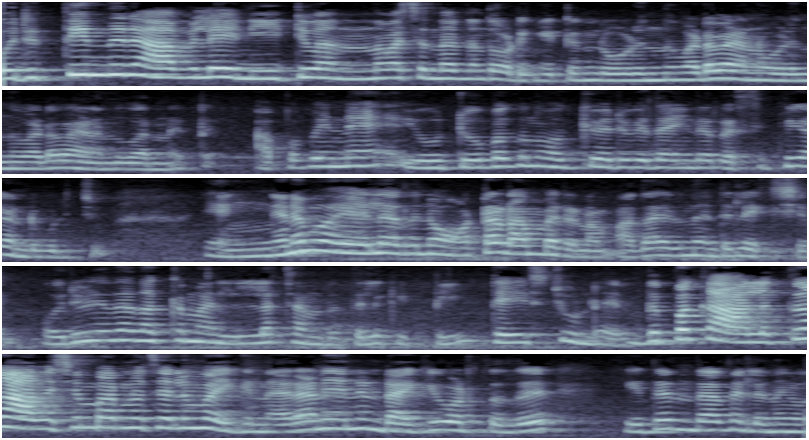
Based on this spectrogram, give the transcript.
ഒരുത്തി ഇന്ന് രാവിലെ എണീറ്റ് വന്ന വശം തന്നെ തുടങ്ങിയിട്ടുണ്ട്. ഉഴുന്നുവട വേണം ഉഴുന്നുവട വേണം എന്ന് പറഞ്ഞിട്ട്. അപ്പോൾ പിന്നെ യൂട്യൂബൊക്കെ നോക്കി ഒരുവിധം അതിന്റെ റെസിപ്പി കണ്ടുപിടിച്ചു. എങ്ങനെ പോയാലും അതിന് ഓട്ടടാൻ പറ്റണം. അതായിരുന്നു എന്റെ ലക്ഷ്യം. ഒരുവിധം അതൊക്കെ നല്ല ചന്തത്തിൽ കിട്ടി. ടേസ്റ്റും ഉണ്ടായിരുന്നു. ഇതിപ്പോൾ കാലത്ത് ആവശ്യം പറഞ്ഞു വെച്ചാലും വൈകുന്നേരമാണ് ഞാൻ ഉണ്ടാക്കി കൊടുത്തത്. ഇതെന്താന്നല്ലേ നിങ്ങൾ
